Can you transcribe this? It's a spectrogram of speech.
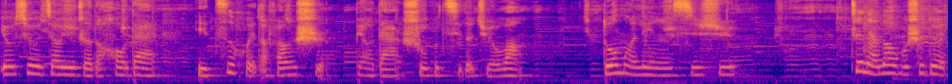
优秀教育者的后代以自毁的方式表达输不起的绝望，多么令人唏嘘！这难道不是对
